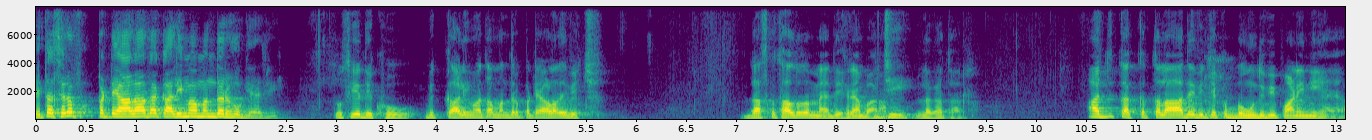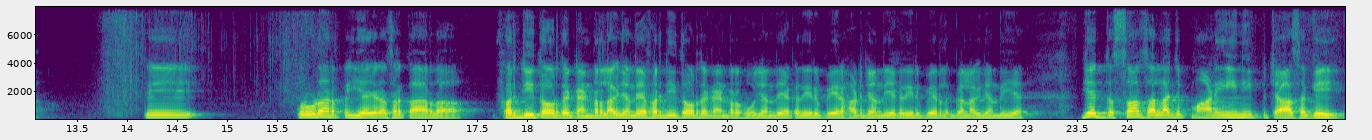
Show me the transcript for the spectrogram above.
ਇਹ ਤਾਂ ਸਿਰਫ ਪਟਿਆਲਾ ਦਾ ਕਾਲੀਮਾ ਮੰਦਰ ਹੋ ਗਿਆ ਜੀ। ਤੁਸੀਂ ਇਹ ਦੇਖੋ ਵੀ ਕਾਲੀ ਮਾਤਾ ਮੰਦਿਰ ਪਟਿਆਲਾ ਦੇ ਵਿੱਚ 10 ਕੁ ਸਾਲ ਤੋਂ ਤਾਂ ਮੈਂ ਦੇਖ ਰਿਹਾ 12 ਜੀ। ਲਗਾਤਾਰ। ਅੱਜ ਤੱਕ ਤਲਾਅ ਦੇ ਵਿੱਚ ਇੱਕ ਬੂੰਦ ਵੀ ਪਾਣੀ ਨਹੀਂ ਆਇਆ। ਤੇ ਕਰੋੜਾਂ ਰੁਪਈਆ ਜਿਹੜਾ ਸਰਕਾਰ ਦਾ ਫਰਜ਼ੀ ਤੌਰ ਤੇ ਟੈਂਡਰ ਲੱਗ ਜਾਂਦੇ ਆ ਫਰਜ਼ੀ ਤੌਰ ਤੇ ਟੈਂਡਰ ਹੋ ਜਾਂਦੇ ਆ ਕਦੀ ਰਿਪੇਅਰ ਹਟ ਜਾਂਦੀ ਹੈ ਕਦੀ ਰਿਪੇਅਰ ਲੱਗਣ ਲੱਗ ਜਾਂਦੀ ਹੈ ਜੇ 10 ਸਾਲਾਂ 'ਚ ਪਾਣੀ ਹੀ ਨਹੀਂ ਪਹੁੰਚਾ ਸਕੇ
